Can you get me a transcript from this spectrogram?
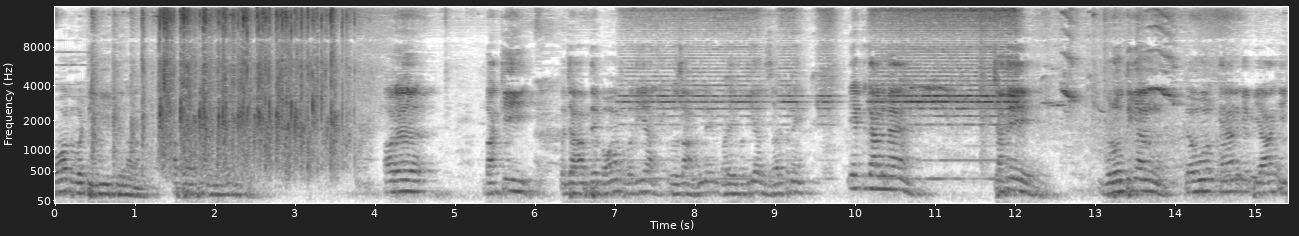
ਬਹੁਤ ਵੱਡੀ ਲੀਡ ਦੇ ਨਾਲ ਆਪਾਂ ਔਰ ਬਾਕੀ ਪੰਜਾਬ ਦੇ ਬਹੁਤ ਵਧੀਆ ਰੁਝਾਨ ਨੇ, ਬੜੇ ਵਧੀਆ ਰਿਜ਼ਲਟ ਨੇ। ਇੱਕ ਗੱਲ ਮੈਂ ਚਾਹੇ ਵਿਰੋਧੀਆਂ ਨੂੰ ਕਹੋ, ਕਹਿਣਗੇ ਵਿਆਹ ਕੀ।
